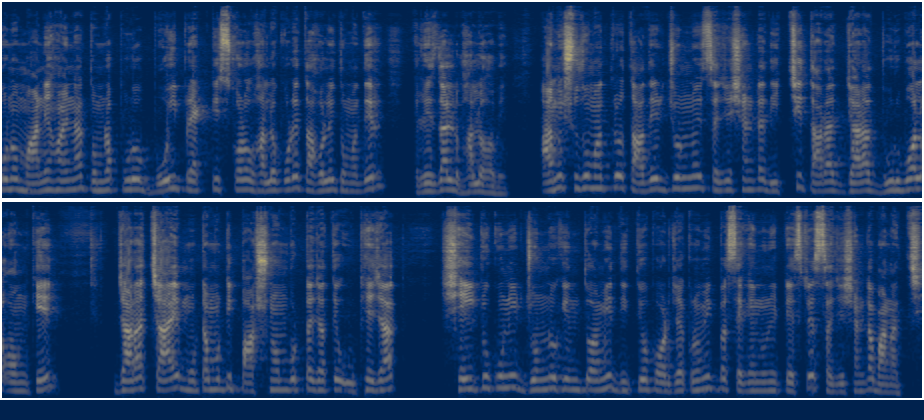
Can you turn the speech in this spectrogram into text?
কোনো মানে হয় না। তোমরা পুরো বই প্র্যাকটিস করো ভালো করে, তাহলেই তোমাদের রেজাল্ট ভালো হবে। আমি শুধুমাত্র তাদের জন্যই সাজেশনটা দিচ্ছি, তারা, যারা দুর্বল অঙ্কে যারা চায় মোটামুটি পাঁচ নম্বরটা যাতে উঠে যাক, সেইটুকুনির জন্য কিন্তু আমি দ্বিতীয় পর্যায়ক্রমিক বা সেকেন্ড ইউনিট টেস্টের সাজেশনটা বানাচ্ছি।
